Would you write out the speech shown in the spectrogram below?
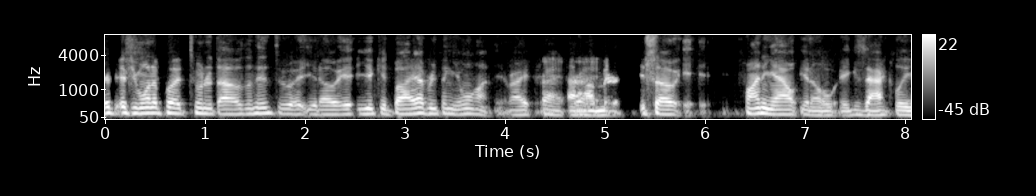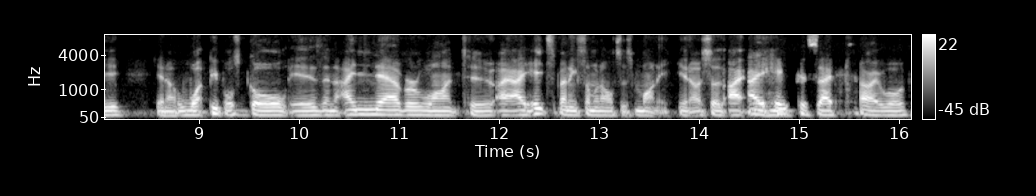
If, if, you want to put two hundred thousand into it, you know, it, you could buy everything you want, right? Right. Um, right. So, finding out, you know, exactly you know what people's goal is and i never want to i, I hate spending someone else's money you know so I, mm-hmm. I hate to say all right well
